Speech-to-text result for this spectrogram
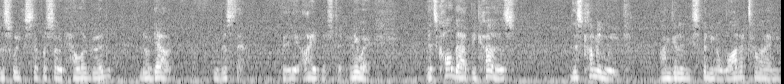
this week's episode Hella Good? No doubt you missed that. Maybe I missed it. Anyway, it's called that because this coming week I'm going to be spending a lot of time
